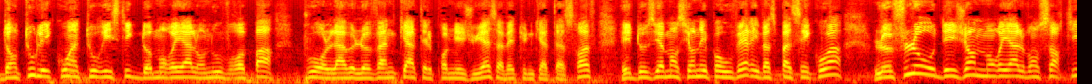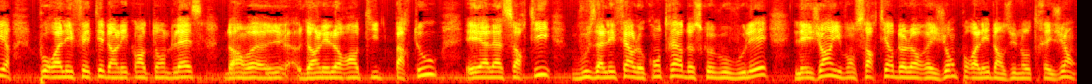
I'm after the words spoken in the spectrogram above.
dans tous les coins touristiques de Montréal, on n'ouvre pas pour le 24 et le 1er juillet, ça va être une catastrophe. Et deuxièmement, si on n'est pas ouvert, il va se passer quoi? Le des gens de Montréal vont sortir pour aller fêter dans les cantons de l'Est, dans, euh, dans les Laurentides, partout. Et à la sortie, vous allez faire le contraire de ce que vous voulez. Les gens, ils vont sortir de leur région pour aller dans une autre région.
